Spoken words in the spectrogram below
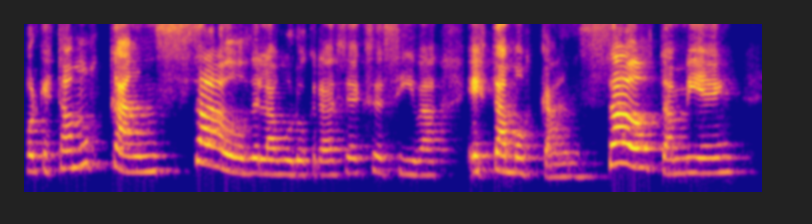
porque estamos cansados de la burocracia excesiva, estamos cansados también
